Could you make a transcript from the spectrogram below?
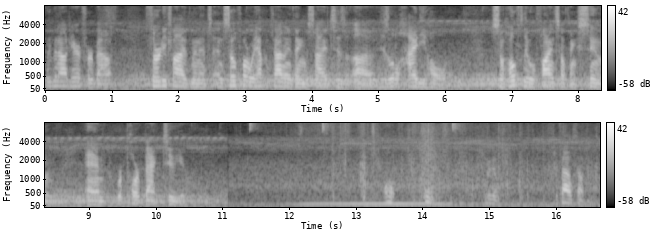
We've been out here for about 35 minutes and so far we haven't found anything besides his, uh, his little hidey hole. So hopefully we'll find something soon and report back to you. Oh, oh, here we go. We found something.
